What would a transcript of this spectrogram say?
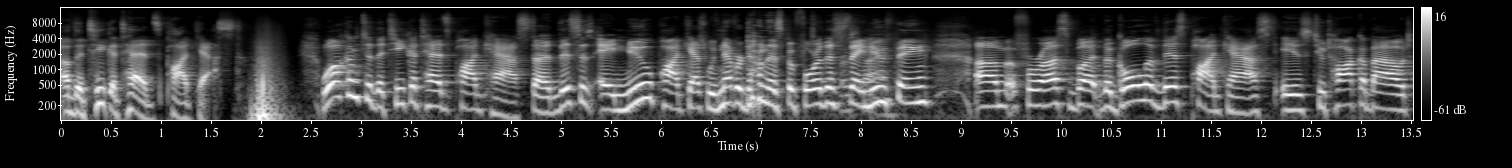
of the Tika Teds podcast. Welcome to the Tika Teds podcast. Uh, this is a new podcast. We've never done this before. This First is a time. new thing um, for us, but the goal of this podcast is to talk about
